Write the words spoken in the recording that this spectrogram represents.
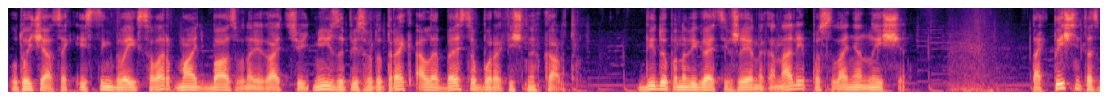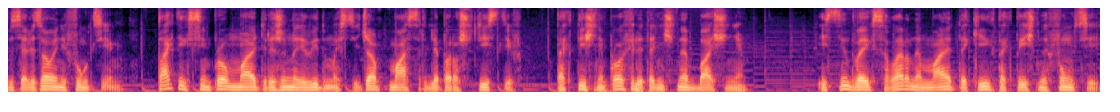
У той час як Instinct 2X Solar мають базову навігацію, вміють записувати трек, але без топографічних карт. Відео по навігації вже є на каналі, посилання нижче. Тактичні та спеціалізовані функції. Tactics 7 Pro мають режим невідомості, Master для парашутістів, тактичні профілі та нічне бачення. Instinct 2X Solar не має таких тактичних функцій.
